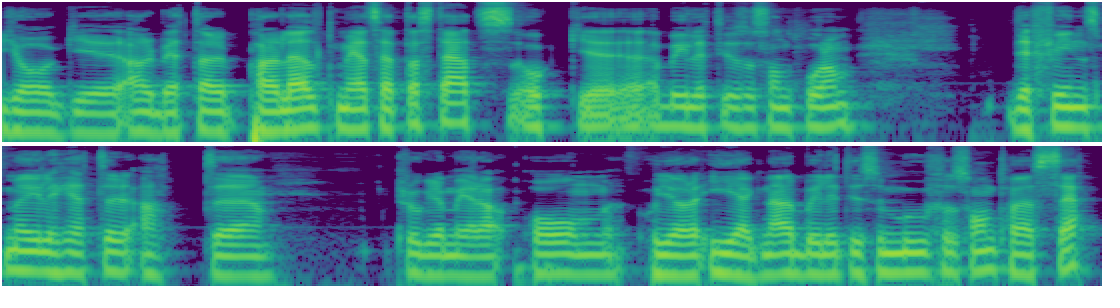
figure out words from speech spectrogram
jag eh, arbetar parallellt med att sätta stats och eh, abilities och sånt på dem. Det finns möjligheter att eh, programmera om och göra egna abilities och moves och sånt har jag sett.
